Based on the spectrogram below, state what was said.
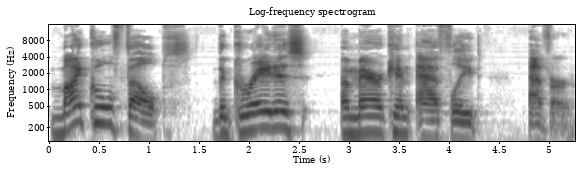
Michael Phelps the greatest American athlete ever?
